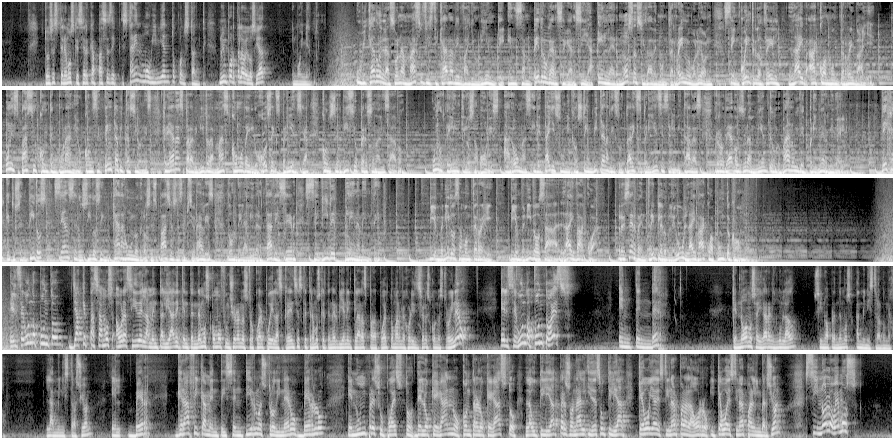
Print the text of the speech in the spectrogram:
Entonces tenemos que ser capaces de estar en movimiento constante. No importa la velocidad, en movimiento. Ubicado en la zona más sofisticada de Valle Oriente, en San Pedro Garza García, en la hermosa ciudad de Monterrey, Nuevo León, se encuentra el Hotel Live Aqua Monterrey Valle. Un espacio contemporáneo con 70 habitaciones creadas para vivir la más cómoda y lujosa experiencia con servicio personalizado. Un hotel en que los sabores, aromas y detalles únicos te invitan a disfrutar experiencias ilimitadas rodeados de un ambiente urbano y de primer nivel. Deja que tus sentidos sean seducidos en cada uno de los espacios excepcionales donde la libertad de ser se vive plenamente. Bienvenidos a Monterrey. Bienvenidos a Live Aqua. Reserva en www.liveaqua.com. El segundo punto, ya que pasamos ahora sí de la mentalidad de que entendemos cómo funciona nuestro cuerpo y de las creencias que tenemos que tener bien en claras para poder tomar mejores decisiones con nuestro dinero. El segundo punto es entender que no vamos a llegar a ningún lado si no aprendemos a administrarnos mejor. La administración, el ver gráficamente y sentir nuestro dinero, verlo en un presupuesto de lo que gano contra lo que gasto, la utilidad personal y de esa utilidad, qué voy a destinar para el ahorro y qué voy a destinar para la inversión. Si no lo vemos,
